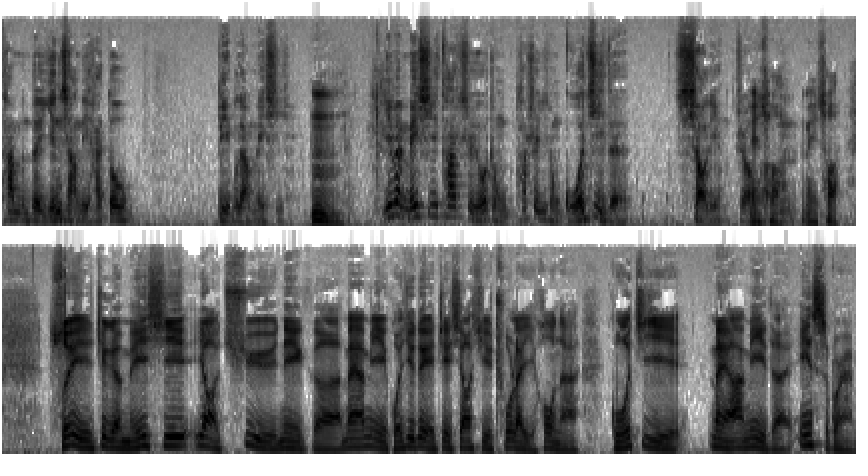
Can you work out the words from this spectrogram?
他们的影响力还都。比不了梅西，嗯，因为梅西他是有种，他是一种国际的效应，知道吗？没错，没错。所以这个梅西要去那个迈阿密国际队，这消息出来以后呢，国际迈阿密的 Instagram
